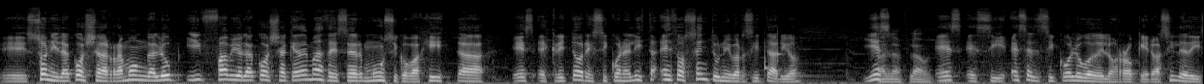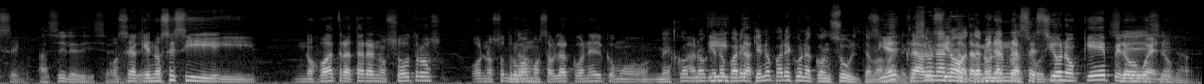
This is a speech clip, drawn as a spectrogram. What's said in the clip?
eh, Sonny Lacoya, Ramón Galup y Fabio Lacoya, que además de ser músico, bajista, es escritor, es psicoanalista, es docente universitario. Y es, es, es, sí, es el psicólogo de los rockeros, así le dicen. Así le dicen. O sea que no sé si nos va a tratar a nosotros o nosotros No. vamos a hablar con él como Mejor no que, no artista. pare- que no parezca una consulta, más Si es, que claro, sea una si nota, no una consulta. sesión o qué, pero Sí, bueno. sí, no.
